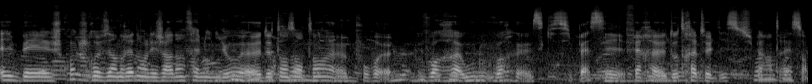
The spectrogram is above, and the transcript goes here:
eh ben, Je crois que je reviendrai dans les jardins familiaux euh, de temps en temps euh, pour voir Raoul, voir ce qui s'y passe et faire d'autres ateliers. C'est super intéressant.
